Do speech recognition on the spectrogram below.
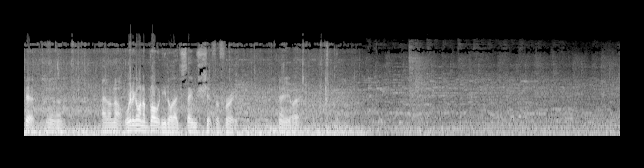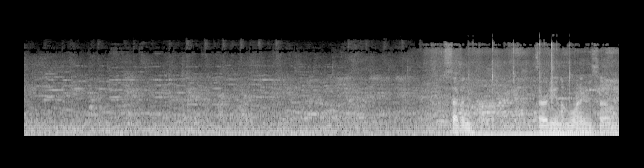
shit. You know? I don't know. We're gonna go on a boat and eat all that same shit for free. Anyway. Seven thirty in the morning so.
